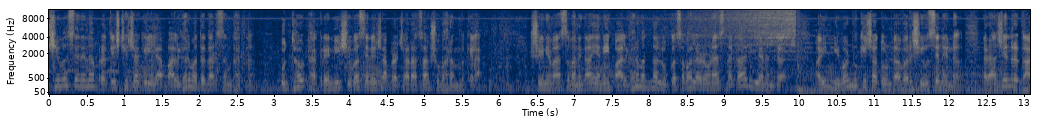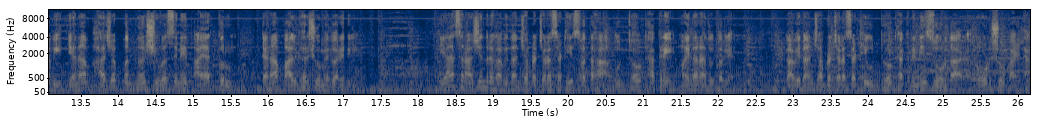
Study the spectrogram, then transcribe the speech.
शिवसेनेनं प्रतिष्ठेच्या केलेल्या पालघर मतदारसंघातनं उद्धव ठाकरेंनी शिवसेनेच्या प्रचाराचा शुभारंभ केला. श्रीनिवास वनगा यांनी पालघरमधनं लोकसभा लढवण्यास नकार दिल्यानंतर ऐन निवडणुकीच्या तोंडावर शिवसेनेनं राजेंद्र गावित यांना भाजपमधनं शिवसेनेत आयात करून त्यांना पालघरची उमेदवारी दिली. याच राजेंद्र गावितांच्या प्रचारासाठी स्वतः उद्धव ठाकरे मैदानात उतरले गावितांच्या प्रचारासाठी उद्धव ठाकरेंनी जोरदार रोड शो काढला.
